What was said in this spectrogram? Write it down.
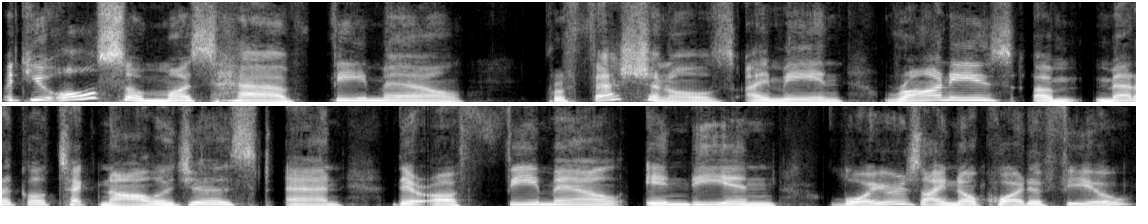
But you also must have female professionals. I mean, Rani's a medical technologist, and there are female Indian lawyers. I know quite a few,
